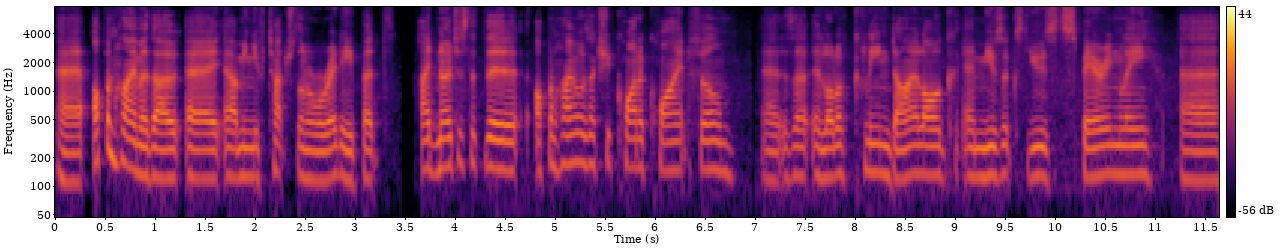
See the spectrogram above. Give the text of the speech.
Uh, Oppenheimer, though, uh, I mean, you've touched on it already, but I'd noticed that the Oppenheimer was actually quite a quiet film. Uh, there's a, a, lot of clean dialogue and music's used sparingly, uh,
